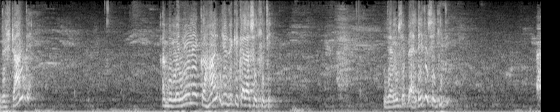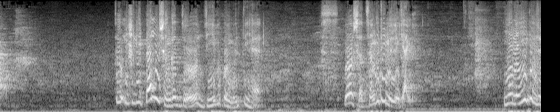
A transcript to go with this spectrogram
दृष्टांत है। अभिमन्यु ने कहा, युद्ध की कला सीखी थी। जन्म से पहले ही तो सीखी थी। तो इसलिए पहली संगत जो जीव को मिलती है, वो सत्संग ही मिलनी चाहिए। ये नहीं कि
